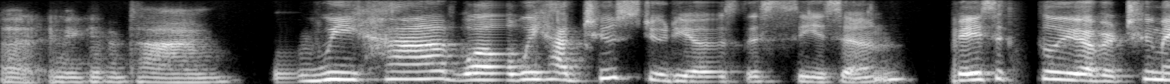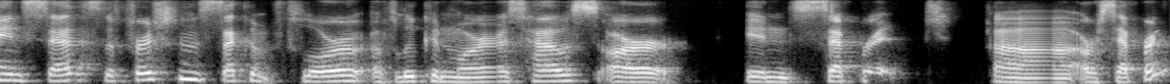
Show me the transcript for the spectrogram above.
at any given time? We have, well, we had two studios this season. Basically, you have our two main sets. The first and the second floor of Luke and Moira's house are in separate, uh, are separate.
